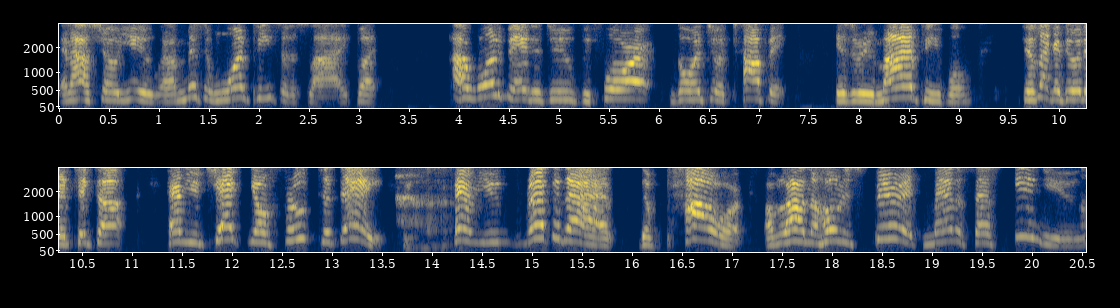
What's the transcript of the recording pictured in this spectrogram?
and I'll show you. I'm missing one piece of the slide, but I want to be able to do before going to a topic is to remind people, just like I do it at TikTok, have you checked your fruit today? have you recognized the power of allowing the Holy Spirit manifest in you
